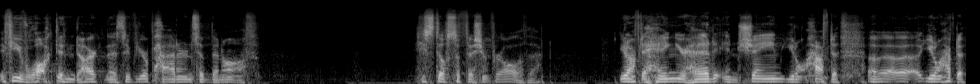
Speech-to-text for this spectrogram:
If you've walked in darkness, if your patterns have been off, he's still sufficient for all of that. You don't have to hang your head in shame. You don't have to, uh, you don't have to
